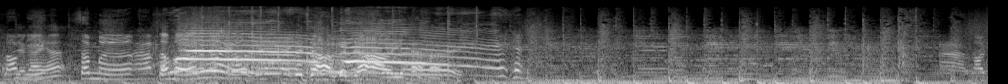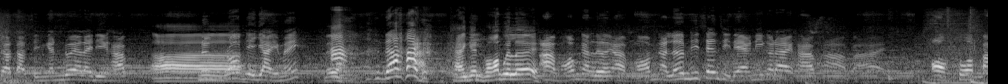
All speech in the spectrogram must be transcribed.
คครับรอบยังไงนี้ฮะ เสมอครับเสมอด้วยโอเคก็เจ้าก็เจ้าอ่าเราจะตัดสินกันด้วยอะไรดีครับอ่าหนึ่งรอบใหญ่ๆไหมเนี่ยอะได้ แข่งกันพร้อมกันเลย อ่าพร้อมกันเลยอ่าพร้อมกันเริ่มที่เส้นสีแดงนี่ก็ได้ครับอ่าไปออกตัวไป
